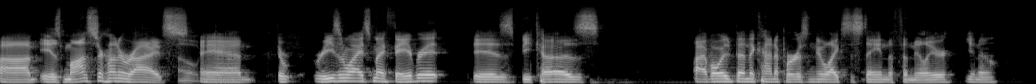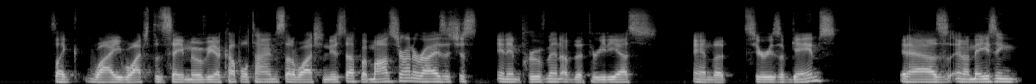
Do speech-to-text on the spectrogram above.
Um, is Monster Hunter Rise, Oh, God. and the reason why it's my favorite is because I've always been the kind of person who likes to stay in the familiar, you know. It's like why you watch the same movie a couple times instead of watching new stuff. But Monster Hunter Rise is just an improvement of the 3DS and the series of games. It has an amazing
